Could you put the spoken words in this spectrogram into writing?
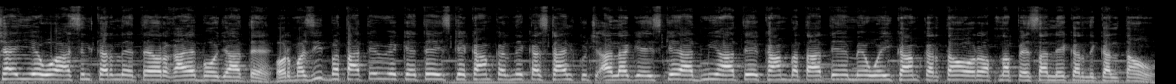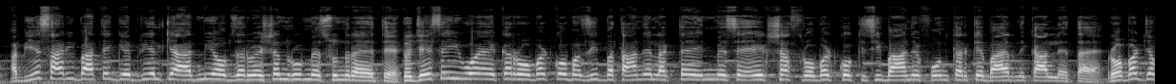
چاہیے وہ حاصل کر لیتے ہیں اور غائب ہو جاتے ہیں۔ اور مزید بتاتے ہوئے کہتے ہیں، اس کے کام کرنے کا سٹائل کچھ الگ ہے۔ اس کے آدمی آتے، کام بتاتے ہیں، میں وہی کام کرتا ہوں اور اپنا پیسہ لے کر نکلتا ہوں۔ اب یہ ساری باتیں گیبریل کے آدمی آبزرویشن روم میں سن رہے تھے۔ تو جیسے ہی وہ ایکر روبرٹ کو مزید بتانے لگتے ہیں، ان میں سے ایک شخص روبرٹ کو کسی بہانے فون کر کے باہر نکال لیتا ہے۔ روبرٹ جب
